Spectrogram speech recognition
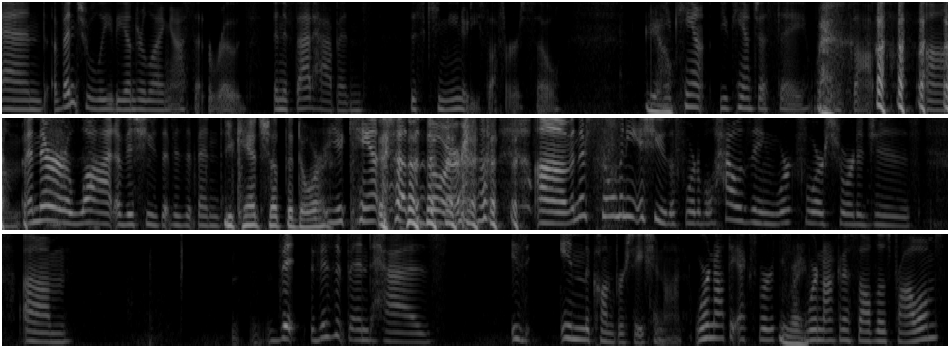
And eventually the underlying asset erodes. And if that happens, this community suffers. So Yeah. you can't you can't just say we're gonna stop. um, and there are a lot of issues that Visit Bend You can't shut the door. you can't shut the door. um, and there's so many issues affordable housing, workforce shortages um, that Visit Bend has is in the conversation on. We're not the experts. Right. We're not going to solve those problems.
